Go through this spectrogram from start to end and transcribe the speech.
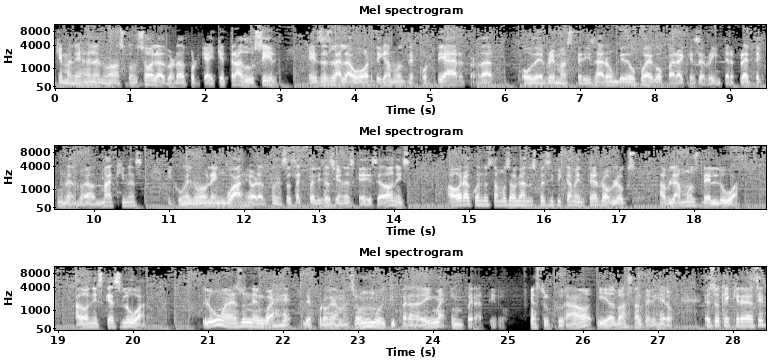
que manejan las nuevas consolas, ¿verdad? Porque hay que traducir. Esa es la labor, digamos, de portear, ¿verdad? O de remasterizar un videojuego para que se reinterprete con las nuevas máquinas y con el nuevo lenguaje, ¿verdad? Con estas actualizaciones que dice Donis. Ahora cuando estamos hablando específicamente de Roblox, hablamos de Lua. Adonis, ¿qué es Lua? Lua es un lenguaje de programación multiparadigma imperativo, estructurado y es bastante ligero. ¿Eso qué quiere decir?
